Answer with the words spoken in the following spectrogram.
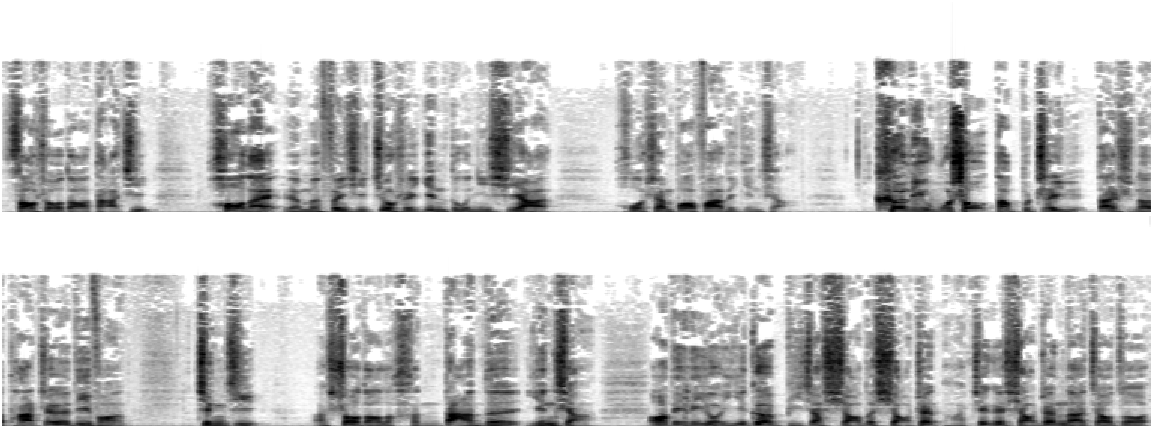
遭受到打击；后来，人们分析就是印度尼西亚火山爆发的影响，颗粒无收倒不至于，但是呢，它这个地方经济啊受到了很大的影响。奥地利有一个比较小的小镇啊，这个小镇呢叫做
